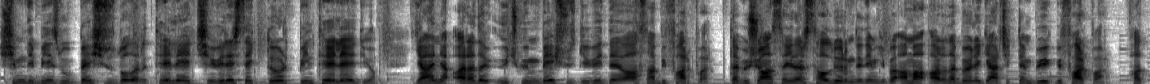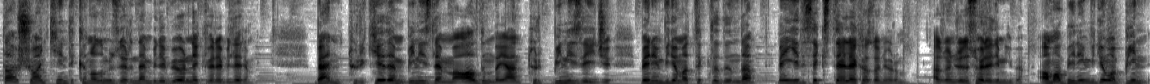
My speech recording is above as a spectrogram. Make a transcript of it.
Şimdi biz bu 500 doları TL'ye çevirirsek 4000 TL ediyor. Yani arada 3500 gibi devasa bir fark var. Tabi şu an sayıları sallıyorum dediğim gibi ama arada böyle gerçekten büyük bir fark var. Hatta şu an kendi kanalım üzerinden bile bir örnek verebilirim. Ben Türkiye'den 1000 izlenme aldığımda yani Türk 1000 izleyici benim videoma tıkladığında ben 7-8 TL kazanıyorum. Az önce de söylediğim gibi. Ama benim videoma 1000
